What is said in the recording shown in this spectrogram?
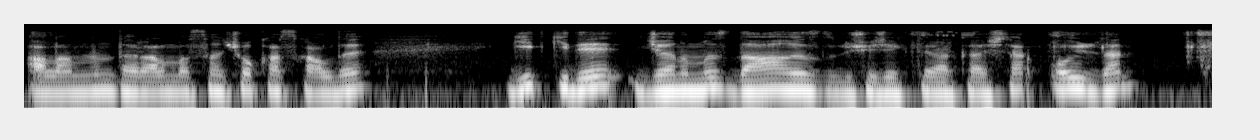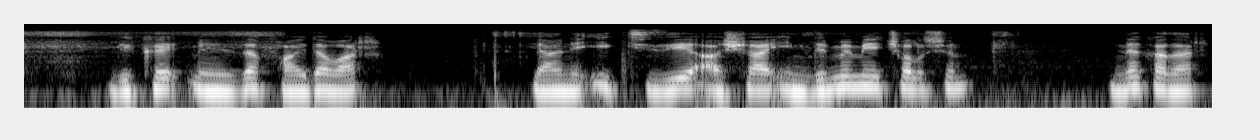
alanın daralmasına çok az kaldı. Gitgide canımız daha hızlı düşecektir arkadaşlar. O yüzden dikkat etmenizde fayda var. Yani ilk çizgiyi aşağı indirmemeye çalışın. Ne kadar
